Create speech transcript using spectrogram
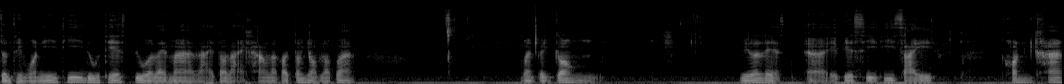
จนถึงวันนี้ที่ดูเทสดูอะไรมาหลายต่อหลายครั้ง แล้วก็ต้องยอมรับว่า มันเป็นกล้อง mirrorless เอ่อ APS-C ที่ไซส์ค่อนข้าง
